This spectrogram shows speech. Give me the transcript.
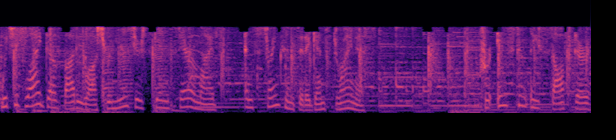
Which is why Dove Body Wash removes your skin's ceramides and strengthens it against dryness. For instantly softer,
